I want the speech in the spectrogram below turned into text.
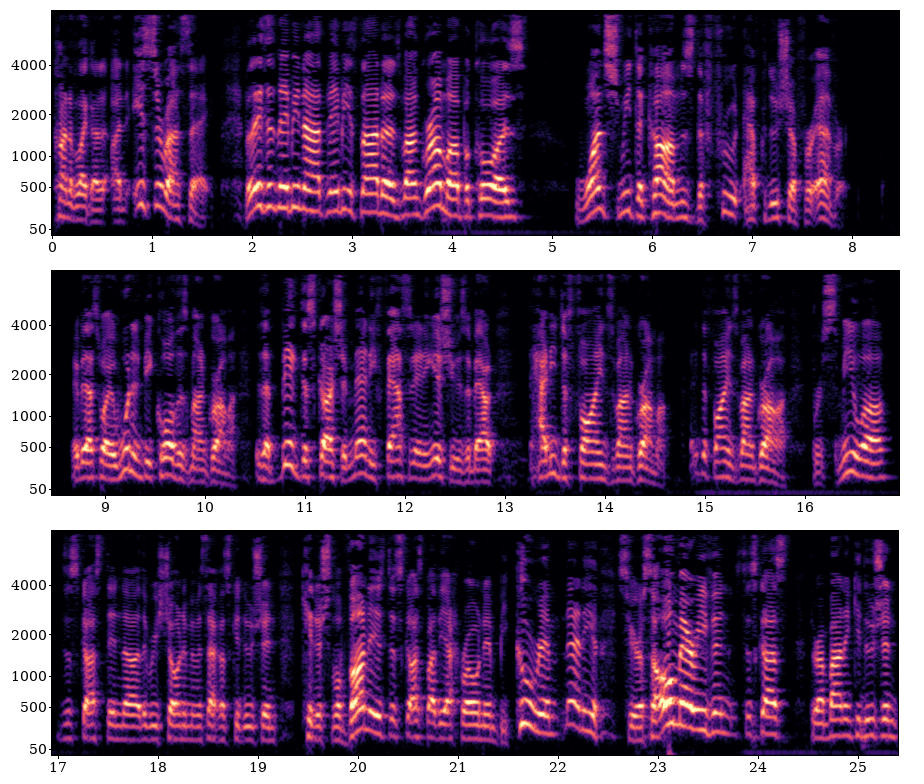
kind of like a, an Isra say. But then he says maybe not, maybe it's not a Zvan Grama because once Shemitah comes, the fruit have Kedusha forever. Maybe that's why it wouldn't be called a Zman Grama. There's a big discussion, many fascinating issues about how do you define Zman Grama? How do you define Zman Grama? Bris Mila, discussed in uh, the Rishonim and Maseches Kedushin. Kiddush Lavan is discussed by the Achronim. Bikurim, many. Sfira Sa'omer even is discussed. The Ramban and Kedushin.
